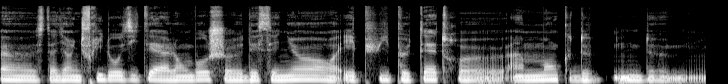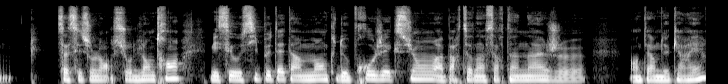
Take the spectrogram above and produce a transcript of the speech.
c'est-à-dire une frilosité à l'embauche des seniors et puis peut-être un manque de, de ça, c'est sur, sur l'entrant, mais c'est aussi peut-être un manque de projection à partir d'un certain âge euh, en termes de carrière.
